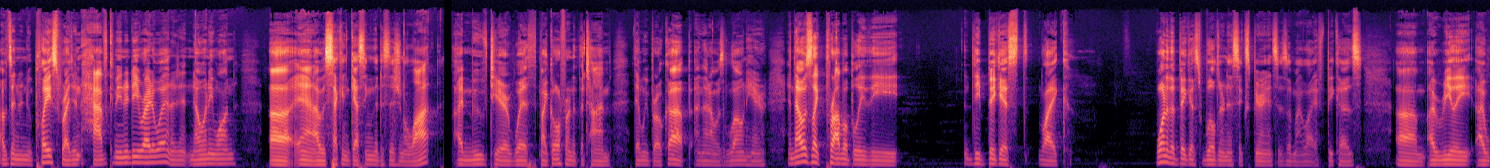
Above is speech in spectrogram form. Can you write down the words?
I was in a new place where I didn't have community right away and I didn't know anyone. Uh, and I was second guessing the decision a lot. I moved here with my girlfriend at the time. Then we broke up, and then I was alone here. And that was like probably the the biggest like one of the biggest wilderness experiences of my life because um, I really I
